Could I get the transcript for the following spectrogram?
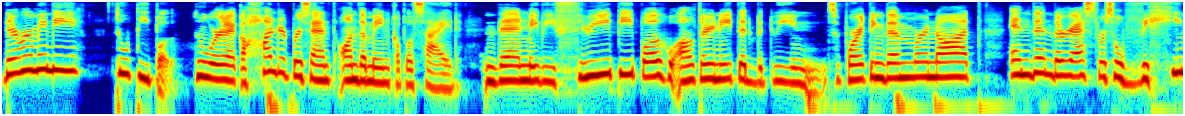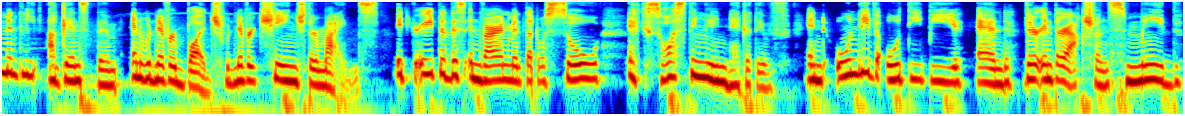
There were maybe two people who were like 100% on the main couple side. And then maybe three people who alternated between supporting them or not. And then the rest were so vehemently against them and would never budge, would never change their minds. It created this environment that was so exhaustingly negative, and only the OTP and their interactions made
